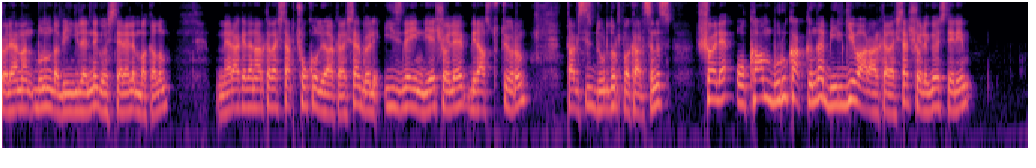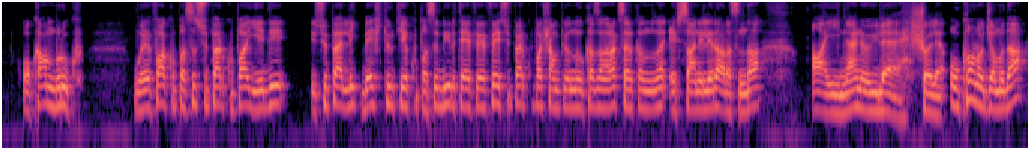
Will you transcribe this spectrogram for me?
Şöyle hemen bunun da bilgilerini gösterelim bakalım. Merak eden arkadaşlar çok oluyor arkadaşlar. Böyle izleyin diye şöyle biraz tutuyorum. Tabi siz durdurup bakarsınız. Şöyle Okan Buruk hakkında bilgi var arkadaşlar. Şöyle göstereyim. Okan Buruk. UEFA Kupası Süper Kupa 7 Süper Lig 5 Türkiye Kupası 1 TFF Süper Kupa şampiyonluğu kazanarak sarı kırmızı efsaneleri arasında aynen öyle. Şöyle Okan hocamı da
